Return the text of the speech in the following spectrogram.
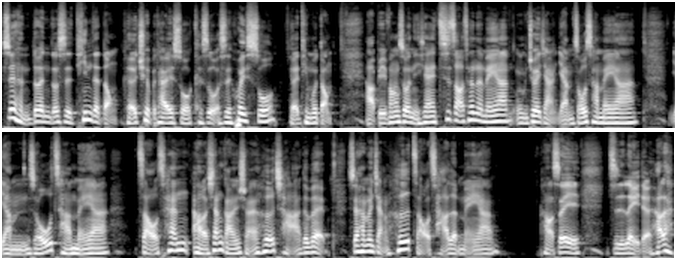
所以很多人都是听得懂，可是却不太会说。可是我是会说，可是听不懂。好，比方说你现在吃早餐了没啊？我们就会讲饮早餐没啊，饮早餐没啊。早餐啊，香港人喜欢喝茶，对不对？所以他们讲喝早茶了没啊？好，所以之类的。好了，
